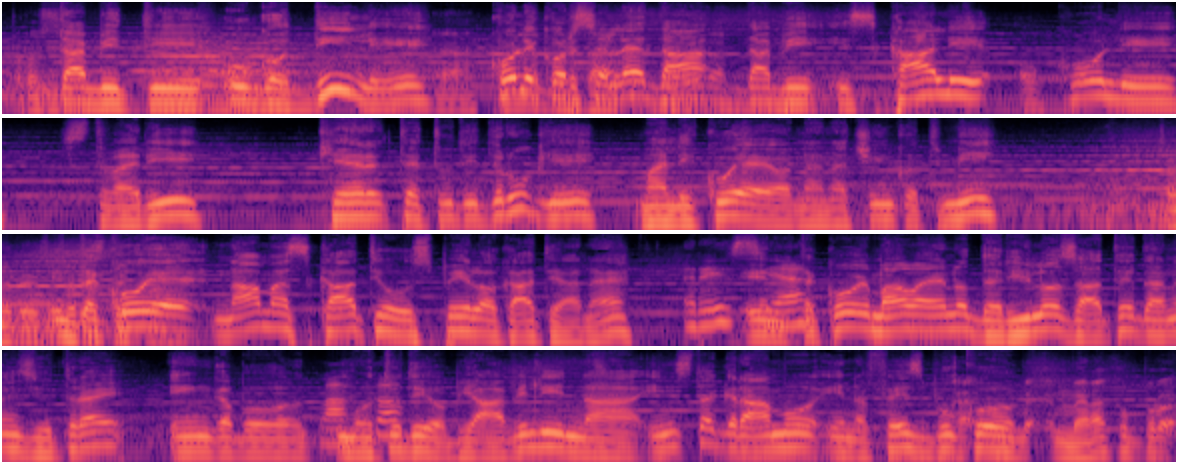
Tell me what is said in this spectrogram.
prosim. da bi ti ugodili, Ja, kolikor se le da, da bi iskali okoli stvari, kjer te tudi drugi malikujejo na način kot mi. Res, In tako je nama s Katijo uspelo, Katja. Ne? Res In je. tako imamo eno darilo za te danes zjutraj in ga bomo Lahko? tudi objavili na Instagramu in na Facebooku. Ka- Me, me lahko pro,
